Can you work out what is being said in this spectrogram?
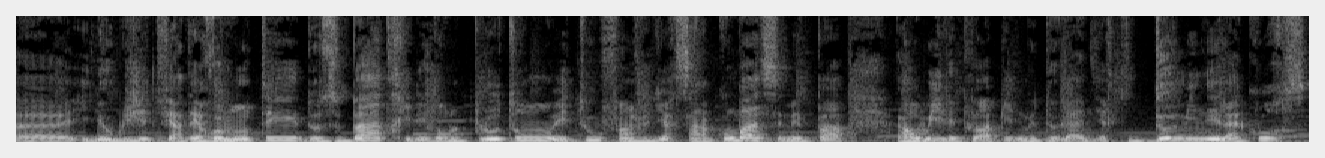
euh, il est obligé de faire des remontées, de se battre, il est dans le peloton et tout. Enfin, je veux dire, c'est un combat, c'est même pas. Alors oui, il est plus rapide, mais de là à dire qu'il dominait la course,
